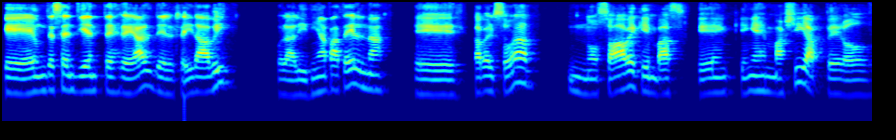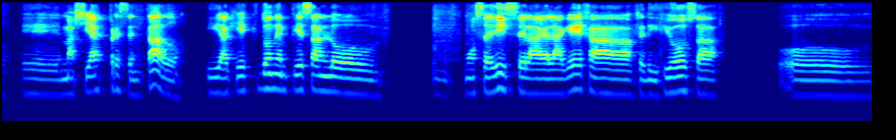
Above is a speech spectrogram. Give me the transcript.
que es un descendiente real del rey David, por la línea paterna. Eh, esta persona no sabe quién, va, a- quién, quién es Mashiach, pero eh, Mashiach es presentado. Y aquí es donde empiezan los, como se dice, la, la queja religiosa o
